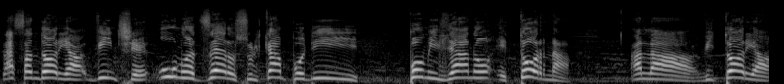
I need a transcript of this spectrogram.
La Sandoria vince 1-0 sul campo di Pomigliano e torna alla vittoria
